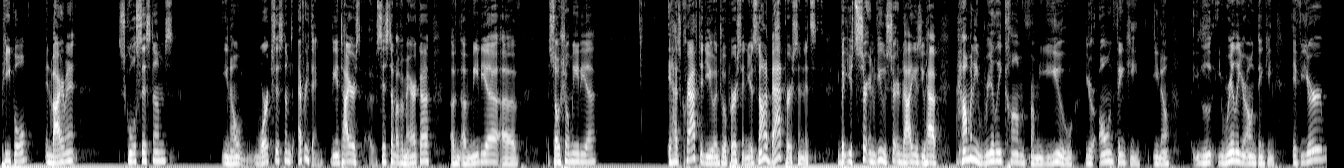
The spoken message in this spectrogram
people, environment, school systems, you know, work systems, everything. The entire system of America, of, of media, of social media, it has crafted you into a person. It's not a bad person. It's but you certain views, certain values you have. How many really come from you, your own thinking? You know, really your own thinking. If your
